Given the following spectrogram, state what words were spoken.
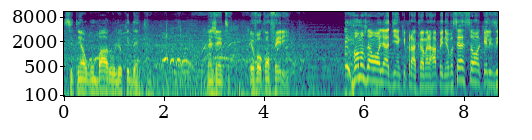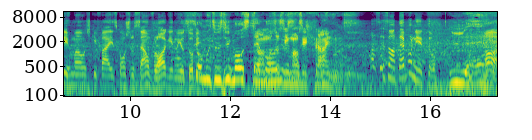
se tem algum barulho aqui dentro. Minha gente, eu vou conferir. Vamos dar uma olhadinha aqui pra câmera rapidinho. Vocês são aqueles irmãos que faz construção, vlog no YouTube? Somos os irmãos demônios. Somos os irmãos estranhos. Vocês são até bonitos. Yeah. Ó,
